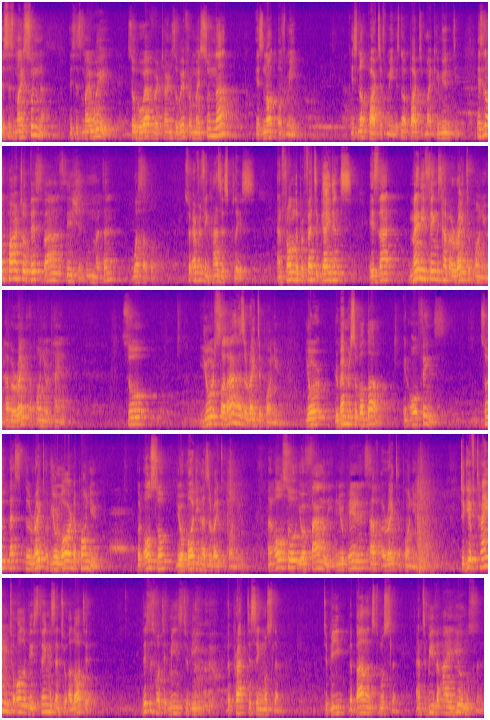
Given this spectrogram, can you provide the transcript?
This is my sunnah. This is my way. So whoever turns away from my sunnah is not of me. It's not part of me. It's not part of my community. It's not part of this balanced nation. Ummatan wasata. So everything has its place. And from the prophetic guidance, is that many things have a right upon you, have a right upon your time. So, your salah has a right upon you, your remembrance of Allah in all things. So, that's the right of your Lord upon you. But also, your body has a right upon you. And also, your family and your parents have a right upon you. To give time to all of these things and to allot it. This is what it means to be the practicing Muslim, to be the balanced Muslim and to be the ideal Muslim.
